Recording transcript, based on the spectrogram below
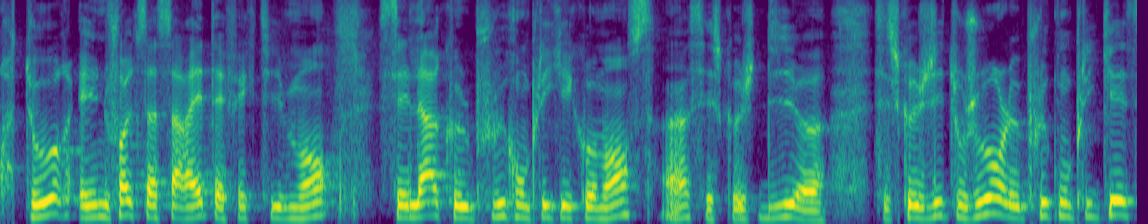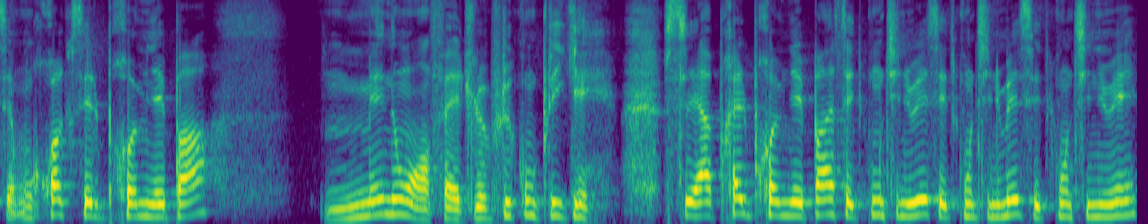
retour. Et une fois que ça s'arrête, effectivement, c'est là que le plus compliqué commence. Hein, c'est ce que je dis, euh, c'est ce que je dis toujours. Le plus compliqué, c'est, on croit que c'est le premier pas. Mais non, en fait, le plus compliqué, c'est après le premier pas, c'est de continuer, c'est de continuer, c'est de continuer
